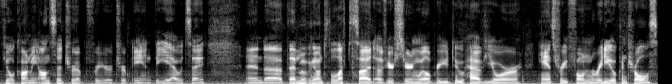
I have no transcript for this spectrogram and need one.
fuel economy on said trip for your trip A and B, I would say. And uh, then moving on to the left side of your steering wheel, where you do have your hands-free phone radio controls,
